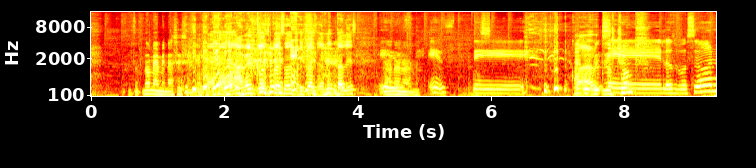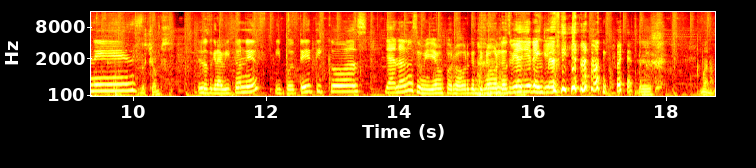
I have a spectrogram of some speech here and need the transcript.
no me amenaces. a ver, ¿cuáles son las películas elementales? No, no, no, no. Este. Los chomps. eh, los bosones, Los chomps. los gravitones hipotéticos. Ya no nos humillemos, por favor, continuemos. Los vi ayer en clase y ya no me acuerdo. Es, bueno,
